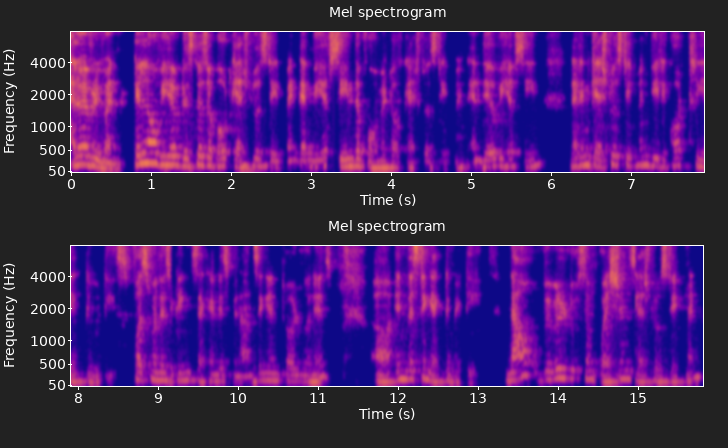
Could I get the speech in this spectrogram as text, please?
Hello everyone. Till now we have discussed about cash flow statement and we have seen the format of cash flow statement. And there we have seen that in cash flow statement we record three activities. First one is meeting, second is financing, and third one is uh, investing activity. Now we will do some questions cash flow statement.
